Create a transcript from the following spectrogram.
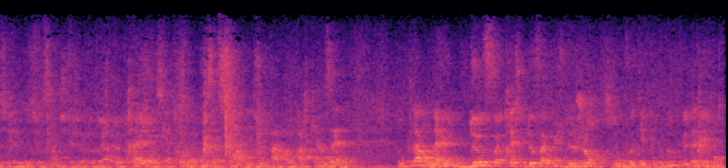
c'est euh, à peu près euh, 90 à 100 adhésions par, par quinzaine. Donc là, on a eu deux fois, presque deux fois plus de gens qui ont voté pour nous que d'adhérents.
